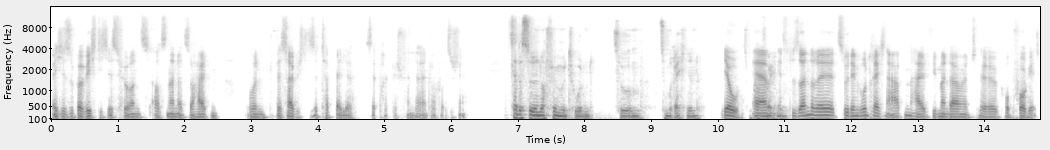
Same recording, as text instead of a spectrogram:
welche super wichtig ist für uns auseinanderzuhalten und weshalb ich diese Tabelle sehr praktisch finde, einfach vorzustellen. Was hättest du denn noch für Methoden zum, zum Rechnen? Jo, ähm, insbesondere zu den Grundrechenarten, halt, wie man damit äh, grob vorgeht.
